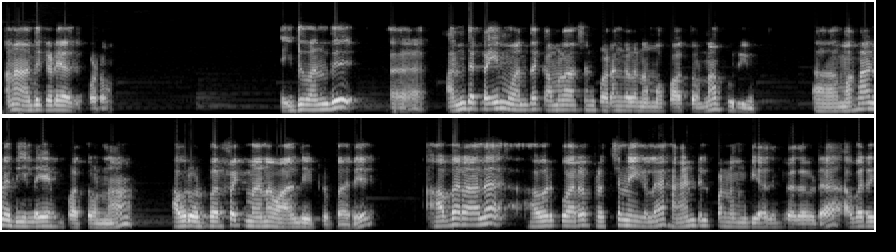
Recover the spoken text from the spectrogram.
ஆனா அது கிடையாது படம். இது வந்து அந்த டைம் வந்த கமல்ஹாசன் படங்களை நம்ம பார்த்தோம்னா புரியும். ஆஹ் மகாநதியிலே பார்த்தோம்னா அவர் ஒரு பெர்ஃபெக்ட் மேனா வாழ்ந்துட்டு இருப்பாரு. அவரால அவருக்கு வர பிரச்சனைகளை ஹேண்டில் பண்ண முடியாதுங்கிறத விட அவரு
